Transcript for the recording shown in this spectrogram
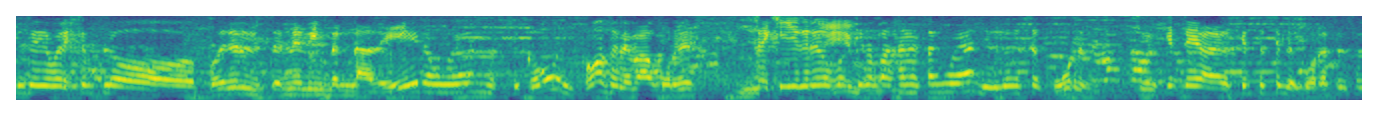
Yo te digo, por ejemplo, poder tener invernadero, weón, no sé cómo, cómo se les va a ocurrir. No ¿Sabes qué yo creo sé, por qué no weón. pasan esas weas? Yo creo que se ocurren. Que gente, a la gente se le ocurre hacer eso.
